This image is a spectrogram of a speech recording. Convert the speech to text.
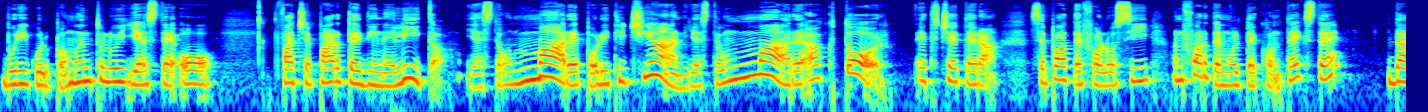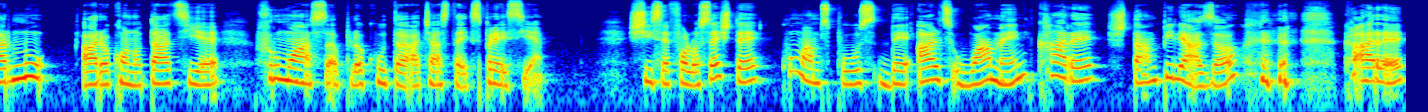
buricul pământului este o face parte din elită, este un mare politician, este un mare actor, etc. Se poate folosi în foarte multe contexte, dar nu are o conotație frumoasă, plăcută această expresie. Și se folosește, cum am spus, de alți oameni care ștampilează, care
